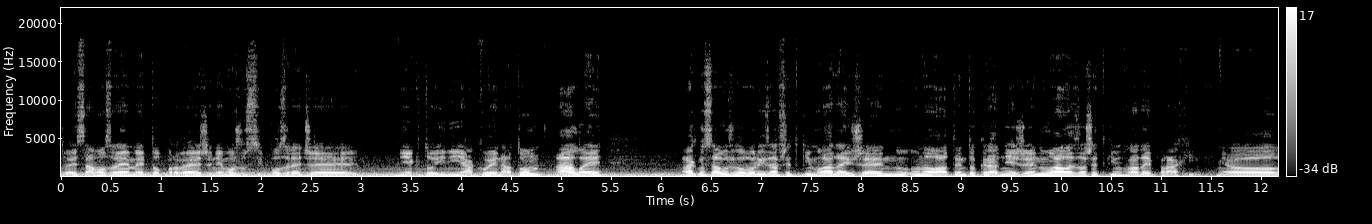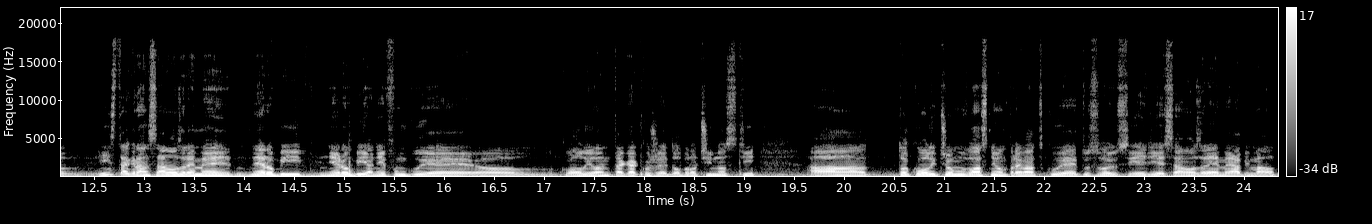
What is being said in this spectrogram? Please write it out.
to je samozrejme to prvé, že nemôžu si pozrieť, že niekto iný ako je na tom, ale ako sa už hovorí, za všetkým hľadaj ženu, no a tentokrát nie ženu, ale za všetkým hľadaj prachy. Instagram samozrejme nerobí, nerobí a nefunguje kvôli len tak akože dobročinnosti a to kvôli čomu vlastne on prevádzkuje tú svoju sieť je samozrejme, aby mal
